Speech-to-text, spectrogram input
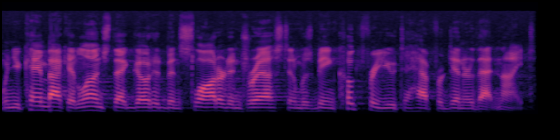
when you came back at lunch, that goat had been slaughtered and dressed and was being cooked for you to have for dinner that night.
